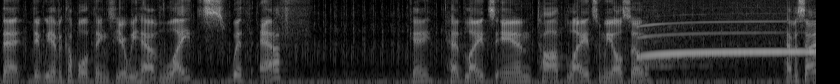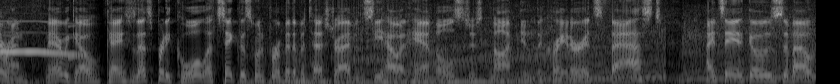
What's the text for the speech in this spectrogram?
that, that we have a couple of things here. We have lights with F. Okay, headlights and top lights. And we also have a siren. There we go. Okay, so that's pretty cool. Let's take this one for a bit of a test drive and see how it handles, just not in the crater. It's fast. I'd say it goes about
